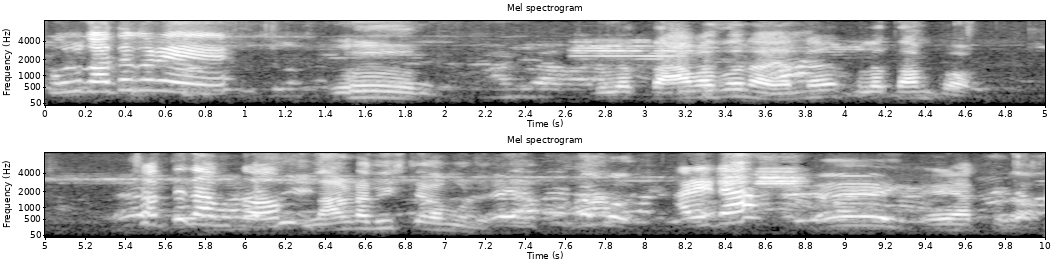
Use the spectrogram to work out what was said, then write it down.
ফুল কত করে? ফুলের দাম আছে না এমনি ফুলের দাম কম। সত্যি দাম কম? লালটা বিশ টাকা মূল্য আর এটা? এই একশো টাকা।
